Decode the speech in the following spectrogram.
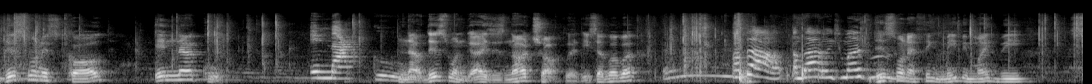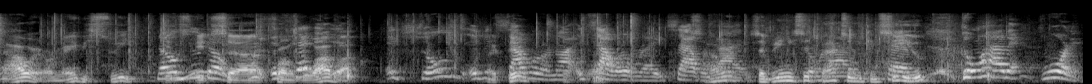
This one is called Inaku. Inaku. Now this one, guys, is not chocolate. Isa Baba? About, about which mushroom? This one I think maybe might be sour or maybe sweet. No, it's, you it's don't. uh, It from said it- guava. It shows if it's sour or not. It's sour, right? It's sour, Sour? guys. Sabrina, sit Don't back so we can it. see you. Don't have it. Warning.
